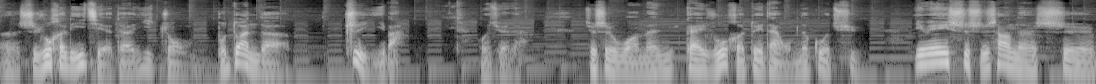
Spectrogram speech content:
呃是如何理解的一种。不断的质疑吧，我觉得，就是我们该如何对待我们的过去？因为事实上呢，是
